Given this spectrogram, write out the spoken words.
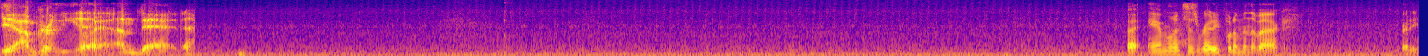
Yeah, I'm currently. Yeah, I'm dead. Uh, ambulance is ready. Put him in the back. Ready.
